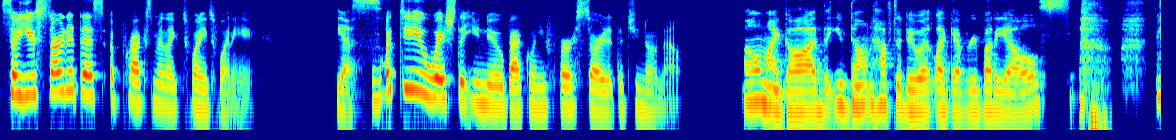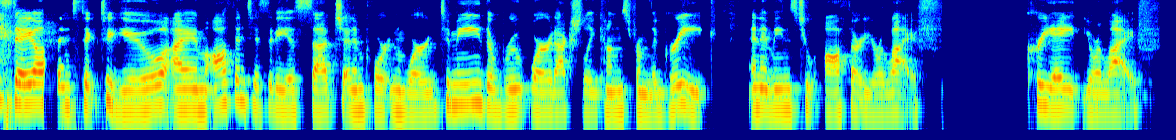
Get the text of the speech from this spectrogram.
So you started this approximately like 2020. Yes. What do you wish that you knew back when you first started that you know now? Oh my God, that you don't have to do it like everybody else. Stay authentic to you. I am authenticity is such an important word to me. The root word actually comes from the Greek and it means to author your life, create your life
